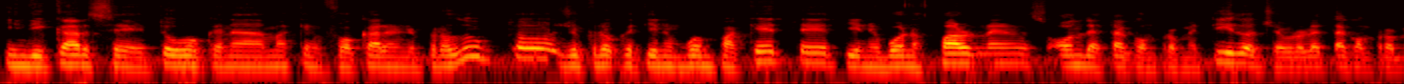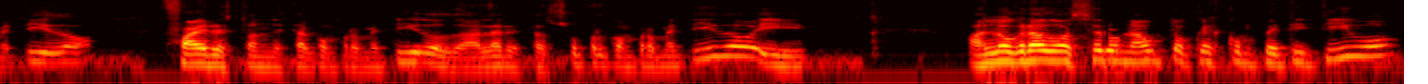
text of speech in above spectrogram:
indicarse tuvo que nada más que enfocar en el producto. Yo creo que tiene un buen paquete, tiene buenos partners. Honda está comprometido, Chevrolet está comprometido, Firestone está comprometido, Dallar está súper comprometido y han logrado hacer un auto que es competitivo,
